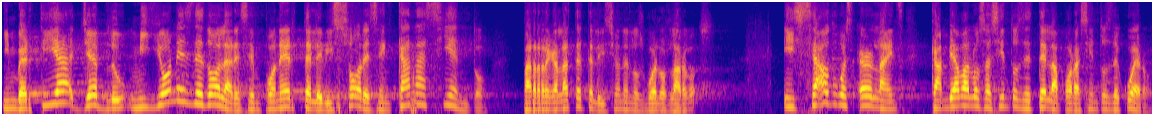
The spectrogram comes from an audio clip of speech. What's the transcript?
invertía JetBlue millones de dólares en poner televisores en cada asiento para regalarte televisión en los vuelos largos. Y Southwest Airlines cambiaba los asientos de tela por asientos de cuero,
